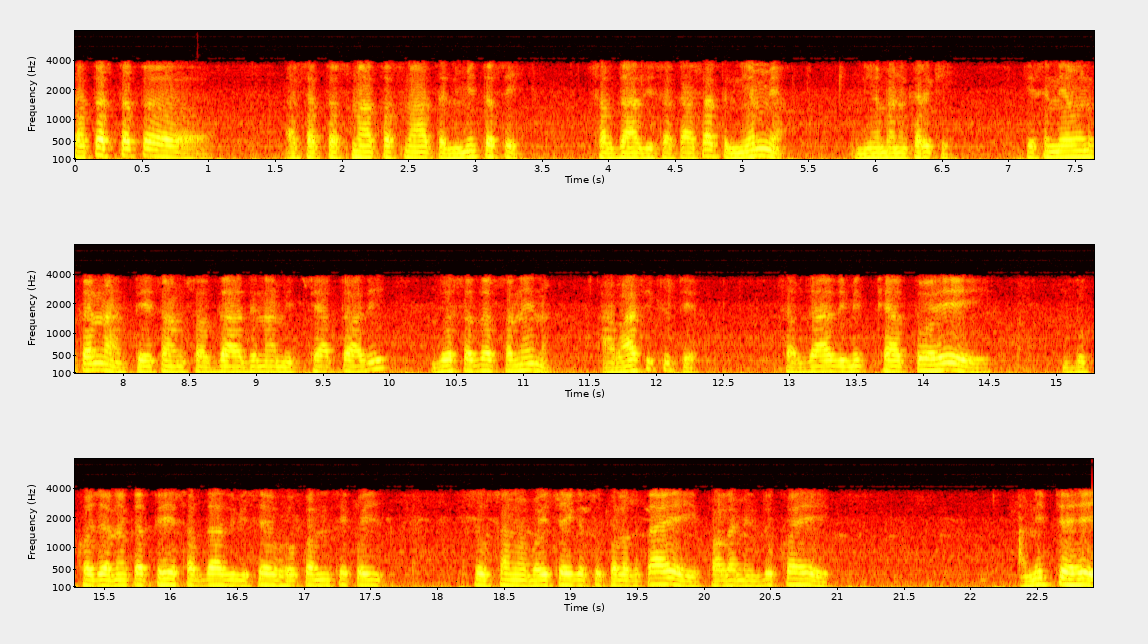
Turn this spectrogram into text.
ततस्तत ऐसा तस्मात तस्मात निमित्त से शब्दादि सकाशात नियम्य, नियमन करके। किसे नियमन करना, तेषा शब्दादि न मिथ्यात्व आदि दो सदर्शन है न आभासी कृत्य शब्दादि मिथ्यात्व है दुख जनक थे शब्दादि विषय हो करने से कोई सुख समय वैसे सुख लगता है, फल में दुख है, अनित्य है,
